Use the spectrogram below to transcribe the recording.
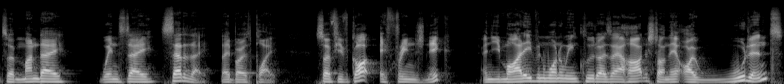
So Monday, Wednesday, Saturday, they both play. So if you've got a fringe Knick, and you might even want to include Isaiah Hartenstein there, I wouldn't,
